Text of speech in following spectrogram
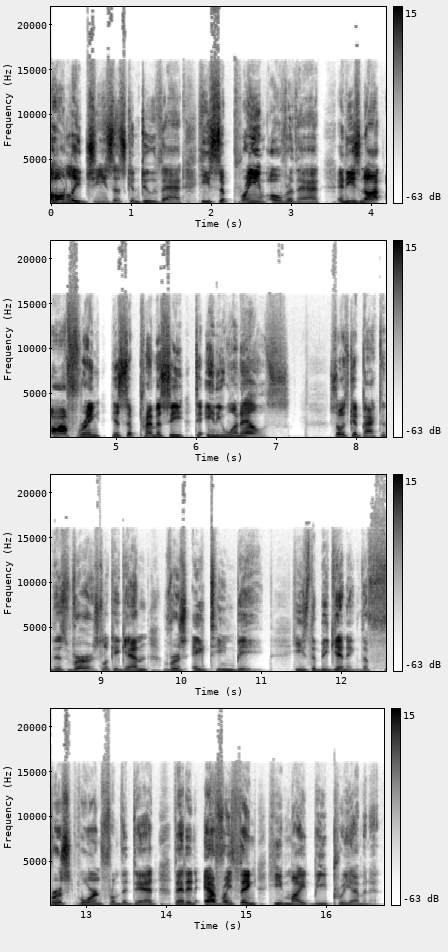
Only Jesus can do that. He's supreme over that, and He's not offering His supremacy to anyone else. So let's get back to this verse. Look again, verse 18b. He's the beginning, the firstborn from the dead, that in everything he might be preeminent.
